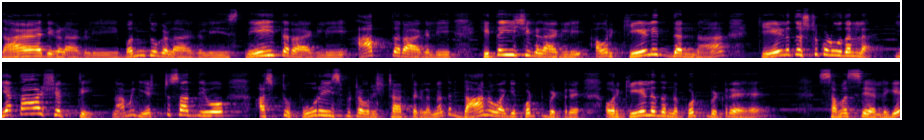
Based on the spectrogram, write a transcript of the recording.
ದಾಯಾದಿಗಳಾಗಲಿ, ಬಂಧುಗಳಾಗಲಿ, ಸ್ನೇಹಿತರಾಗಲಿ, ಆಪ್ತರಾಗಲಿ, ಹಿತೈಷಿಗಳಾಗಲಿ ಅವ್ರು ಕೇಳಿದ್ದನ್ನು ಕೇಳಿದಷ್ಟು ಕೊಡುವುದಲ್ಲ. ಯಥಾಶಕ್ತಿ ನಮಗೆ ಎಷ್ಟು ಸಾಧ್ಯವೋ ಅಷ್ಟು ಪೂರೈಸಿಬಿಟ್ರೆ ಅವ್ರ ಇಷ್ಟಾರ್ಥಗಳನ್ನು ಅಂದರೆ ದಾನವಾಗಿ ಕೊಟ್ಬಿಟ್ರೆ ಅವ್ರು ಕೇಳಿದನ್ನು ಕೊಟ್ಬಿಟ್ರೆ ಸಮಸ್ಯೆ ಅಲ್ಲಿಗೆ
